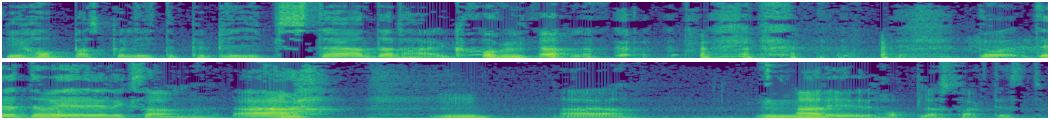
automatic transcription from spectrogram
Vi hoppas på lite publikstöd den här gången. då, det, då är det liksom, ah. Mm. Ah, ja. Mm. Ah, det är hopplöst faktiskt.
